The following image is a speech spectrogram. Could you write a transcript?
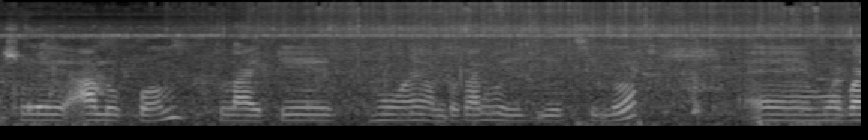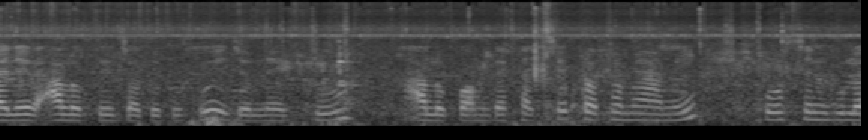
আসলে আলো কম, লাইটের ধোঁয়ায় অন্ধকার হয়ে গিয়েছিল। মোবাইলের আলোতে যতটুকু এই জন্য একটু আলো কম দেখাচ্ছে। প্রথমে আমি পোর্সেনগুলো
